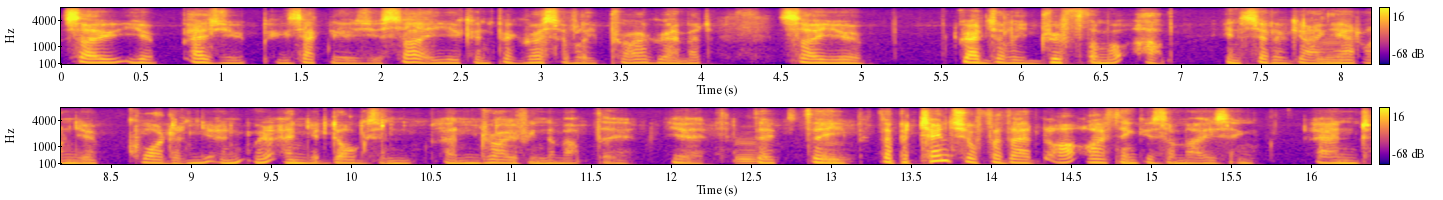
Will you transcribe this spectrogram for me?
So you, as you exactly as you say, you can progressively program it so you gradually drift them up instead of going mm. out on your quad and, and, and your dogs and, and driving them up there yeah mm. the the, mm. the potential for that I, think is amazing and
